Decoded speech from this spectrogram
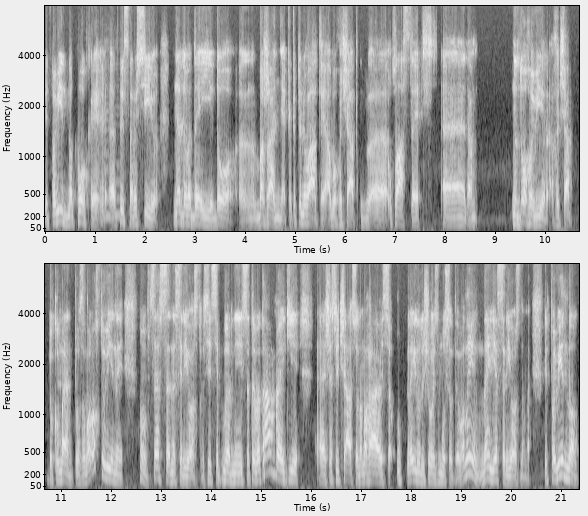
Відповідно, поки е, тиск на Росію не доведе її до е, бажання капітулювати або, хоча б е, укласти там не договір, а хоча б документ про заморозку війни, ну це все несерйозно. Всі ці мирні ініціативи Трампа, які е, час від часу намагаються Україну до чогось змусити, вони не є серйозними. Відповідно.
